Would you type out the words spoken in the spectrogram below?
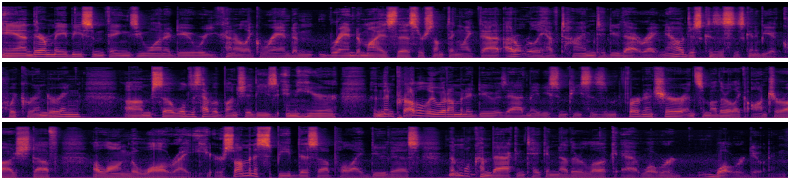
and there may be some things you want to do where you kind of like random randomize this or something like that. I don't really have time to do that right now just because this is going to be a quick rendering. Um, so we'll just have a bunch of these in here. And then probably what I'm going to do is add maybe some pieces of furniture and some other like entourage stuff along the wall right here. So I'm going to speed this up while I do this. Then we'll come back and take another look at what we're what we're doing.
